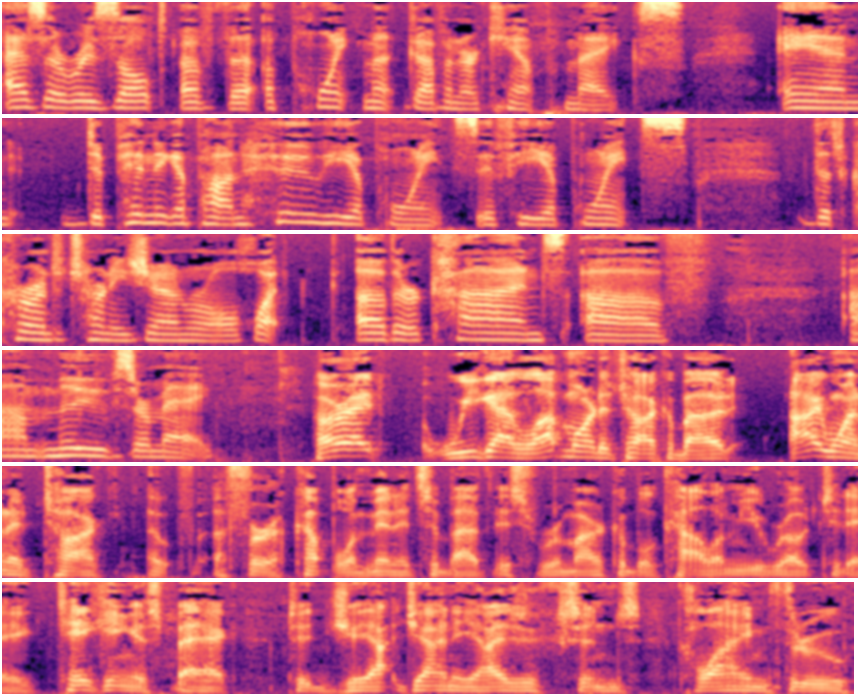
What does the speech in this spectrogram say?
as a result of the appointment Governor Kemp makes. And depending upon who he appoints, if he appoints the current Attorney General, what other kinds of um, moves are made. All right, we got a lot more to talk about. I want to talk uh, for a couple of minutes about this remarkable column you wrote today, taking us back to J- Johnny Isakson's climb through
